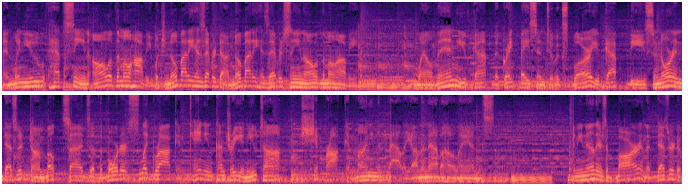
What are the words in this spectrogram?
And when you have seen all of the Mojave, which nobody has ever done, nobody has ever seen all of the Mojave, well, then you've got the Great Basin to explore. You've got the Sonoran Desert on both sides of the border, Slick Rock and Canyon Country in Utah, Shiprock and Monument Valley on the Navajo lands. And you know, there's a bar in the desert of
